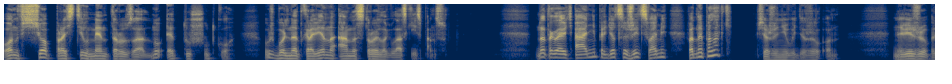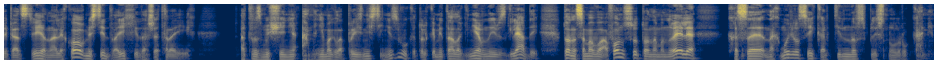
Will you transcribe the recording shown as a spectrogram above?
Он все простил ментору за одну эту шутку. Уж больно откровенно Анна строила глазки испанцу. — Но тогда ведь Анне придется жить с вами в одной палатке? Все же не выдержал он. — Не вижу препятствий, она легко вместит двоих и даже троих. От возмущения Анна не могла произнести ни звука, только метала гневные взгляды то на самого Афонсу, то на Мануэля. Хосе нахмурился и картинно всплеснул руками.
